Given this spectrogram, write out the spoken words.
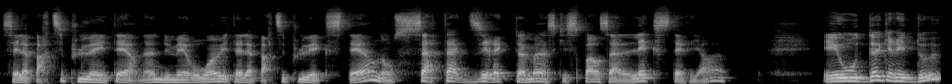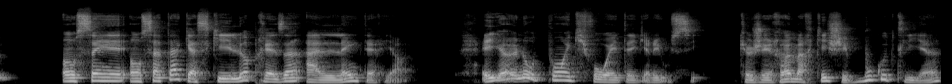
c'est la partie plus interne. Hein. Numéro un était la partie plus externe. On s'attaque directement à ce qui se passe à l'extérieur. Et au degré 2, on s'attaque à ce qui est là présent à l'intérieur. Et il y a un autre point qu'il faut intégrer aussi, que j'ai remarqué chez beaucoup de clients.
